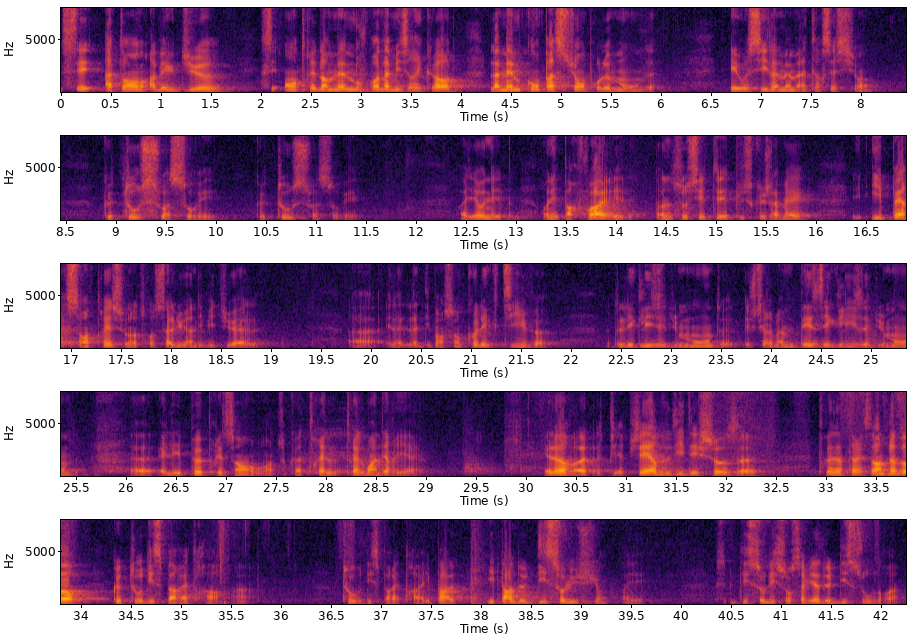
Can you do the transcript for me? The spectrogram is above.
c'est attendre avec Dieu, c'est entrer dans le même mouvement de la miséricorde, la même compassion pour le monde et aussi la même intercession. Que tous soient sauvés, que tous soient sauvés. Voyez, on est, parfois, dans notre société plus que jamais, hyper centré sur notre salut individuel euh, et la, dimension collective de l'Église et du monde, et je dirais même des Églises et du monde, euh, elle est peu présente, ou en tout cas très, très loin derrière. Et alors, euh, Pierre nous dit des choses très intéressantes. D'abord, que tout disparaîtra. Hein. Tout disparaîtra. Il parle, il parle de dissolution. Voyez. Dissolution, ça vient de dissoudre.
